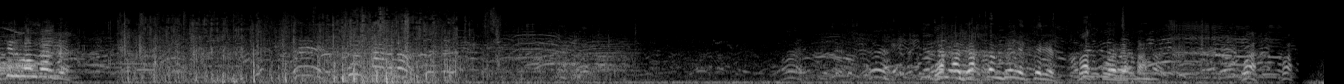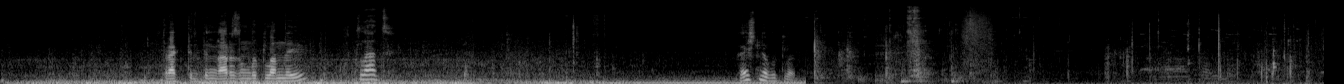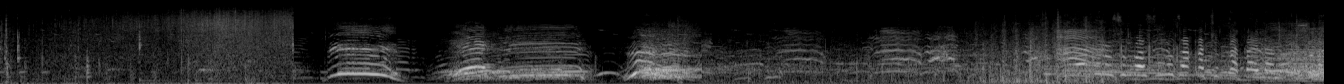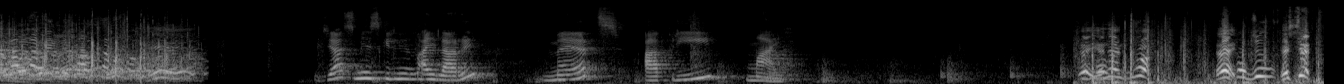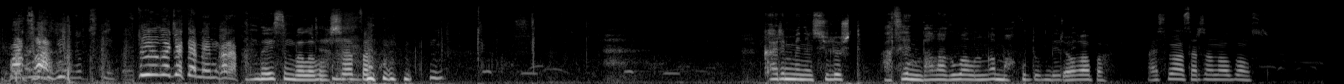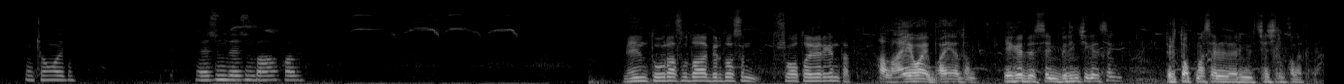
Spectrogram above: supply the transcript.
Телефондорду. Бака жактан берет берет. Баскыла жактан. трактордун карызын кутулам дейби кутулат конечно кутулат Çıkka taylanıp. жаз мезгилинин айлары март апрель май. Эй энең тура эй эсек барса түйүнгө жетем эми карап кандайсың балам. Жакшы апа. Карим менен сүйлөштүм. Ал сени бала кылып алганга макулдугун берди. Жок апа. Айсы мага сарсанып албаңыз мен чоңойдум өзүмдү өзүм багып калдым менин туура суудагы бир досум туш ото берген тат ал аябай бай адам эгерде сен биринчи келсең бир топ маселелериңер чечилип калат экен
